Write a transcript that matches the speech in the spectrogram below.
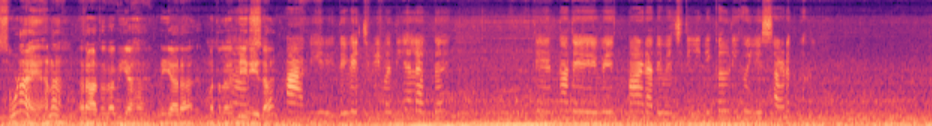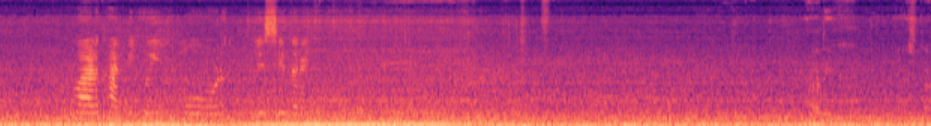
ਸੋਹਣਾ ਹੈ ਹਨਾ? ਰਾਤ ਦਾ ਵੀ ਆਹ ਨਜ਼ਾਰਾ ਮਤਲਬ ਹਨੇਰੇ ਦਾ। ਹਾਂ ਹਨੇਰੇ ਦੇ ਵਿੱਚ ਵੀ ਵਧੀਆ ਲੱਗਦਾ ਹੈ। ਤੇ ਇਹਨਾਂ ਦੇ ਵਿੱਚ ਪਹਾੜਾਂ ਦੇ ਵਿੱਚ ਦੀ ਨਿਕਲਦੀ ਹੋਈ ਇਹ ਸੜਕ ਵਾਲ ਖਾਂਦੀ ਹੋਈ ਮੋੜ ਇਸੇ ਤਰ੍ਹਾਂ ਹੀ ਆ ਦੇਖ ਰਸਤਾ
